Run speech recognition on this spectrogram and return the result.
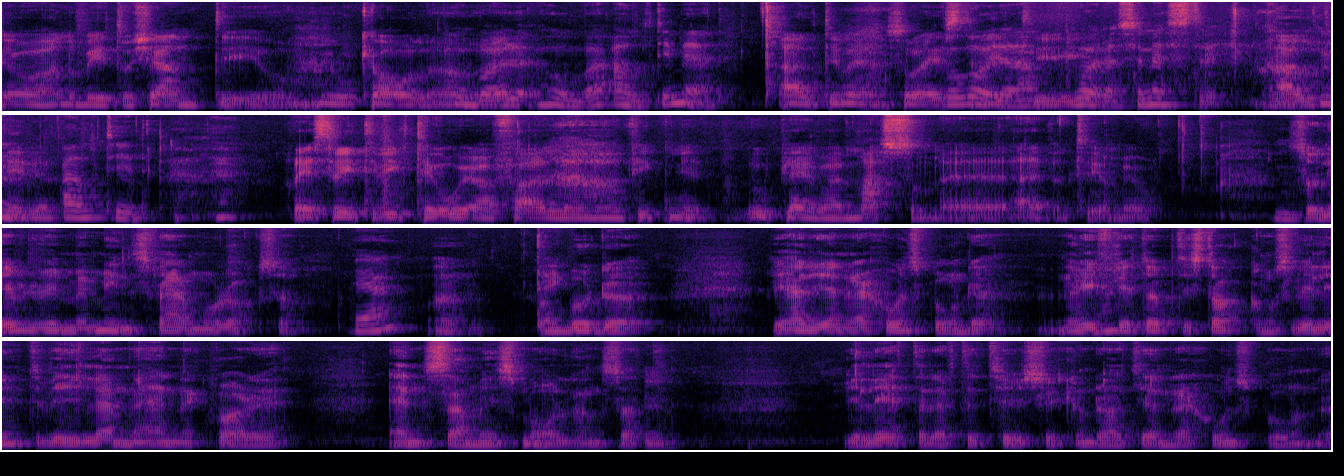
jag, Anne-Britt och Shanti och mor Karla. Hon var, hon var alltid med Alltid med så på reste våra, vi till, våra semestrar. alltid, Mm, alltid. reste vi till Victoriafallen och fick uppleva massor med äventyr mor. Så levde vi med min svärmor också. Ja. De bodde, vi hade generationsboende. När vi flyttade upp till Stockholm så ville inte vi lämna henne kvar ensam i Småland. Så att vi letade efter ett hus vi kunde ha ett generationsboende.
